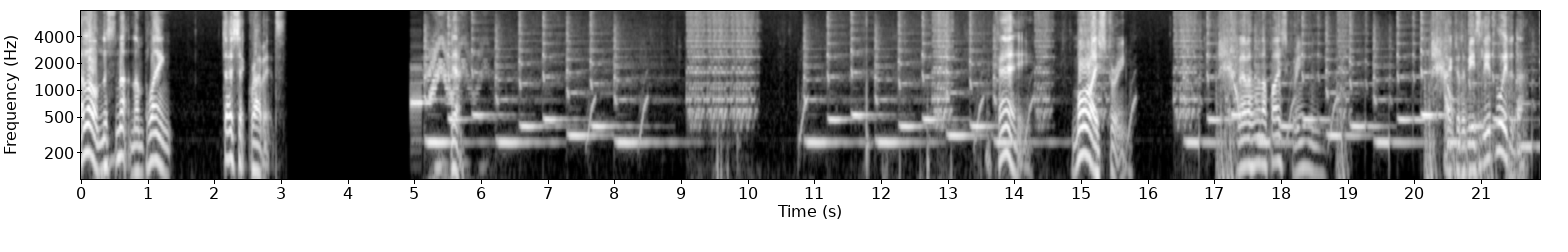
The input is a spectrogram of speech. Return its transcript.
Hello, I'm Mr. Nutt and I'm playing Jazz Jackrabbit. Yeah. Okay. More ice cream. I have enough ice cream, I could have easily avoided that.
